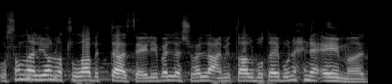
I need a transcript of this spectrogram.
وصلنا اليوم لطلاب التاسع اللي بلشوا هلأ عم يطالبوا طيب ونحن أيمت؟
